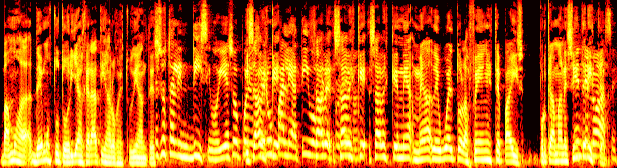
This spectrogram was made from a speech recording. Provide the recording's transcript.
vamos a demos tutorías gratis a los estudiantes? Eso está lindísimo y eso puede ¿Y sabes ser un paliativo. para ¿Sabe- el ¿Sabes qué, ¿Sabes qué me ha, me ha devuelto la fe en este país? Porque amanecí Gente triste. lo hace.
